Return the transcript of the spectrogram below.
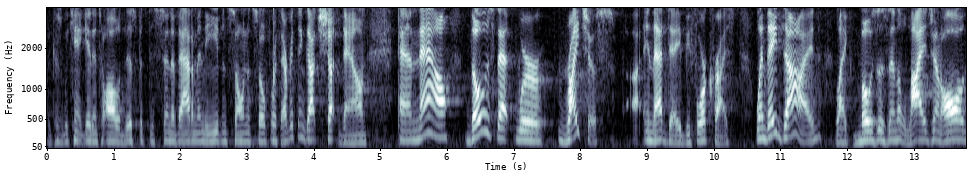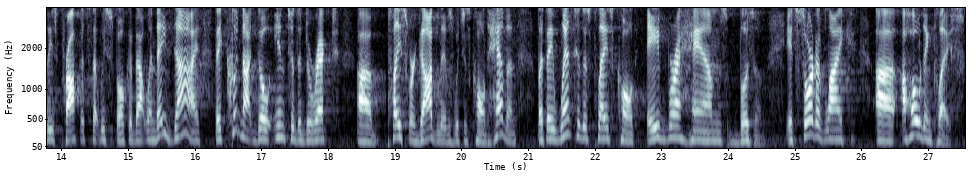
because we can't get into all of this, but the sin of Adam and Eve and so on and so forth, everything got shut down. And now, those that were righteous uh, in that day before Christ, when they died, like Moses and Elijah and all these prophets that we spoke about, when they died, they could not go into the direct uh, place where God lives, which is called heaven, but they went to this place called Abraham's bosom. It's sort of like uh, a holding place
